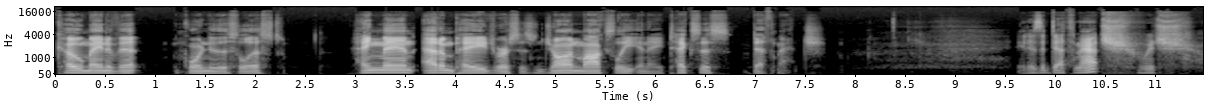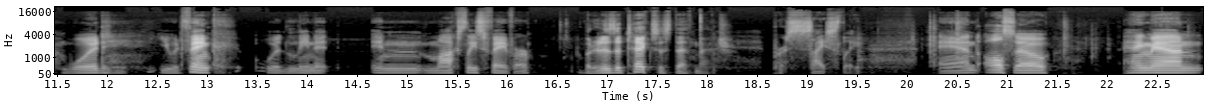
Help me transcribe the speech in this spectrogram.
co-main event, according to this list, Hangman Adam Page versus Jon Moxley in a Texas death match. It is a death match, which would you would think would lean it in Moxley's favor. But it is a Texas death match. Precisely. And also, Hangman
